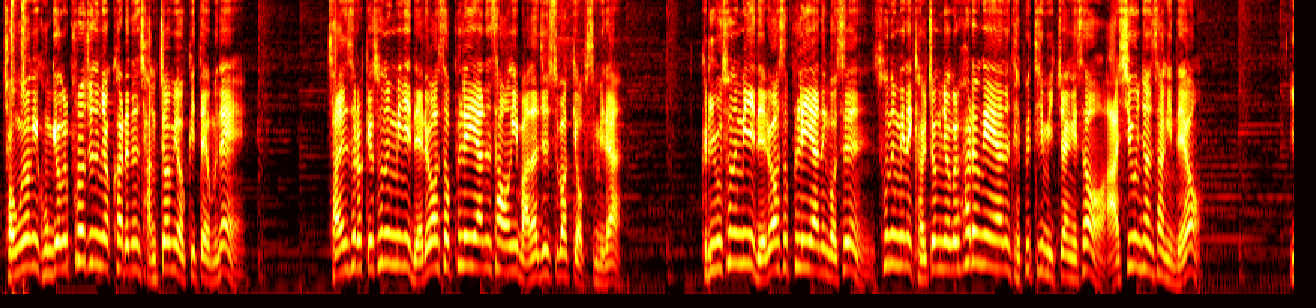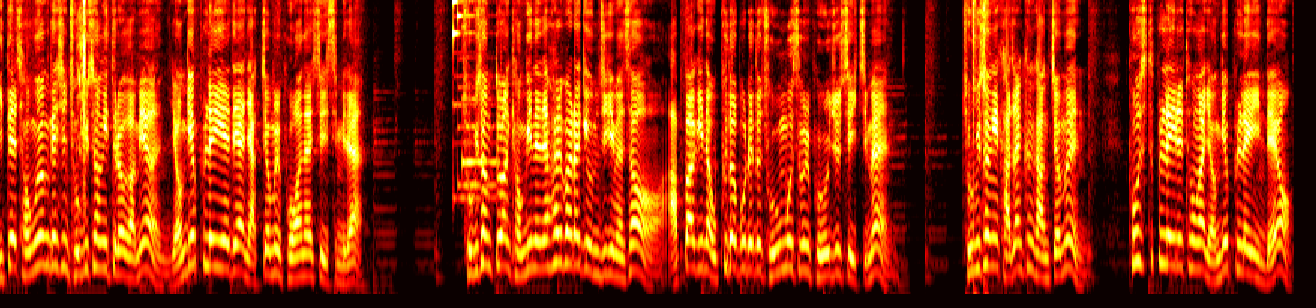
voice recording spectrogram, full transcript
정우영이 공격을 풀어주는 역할에는 장점이 없기 때문에 자연스럽게 손흥민이 내려와서 플레이하는 상황이 많아질 수밖에 없습니다. 그리고 손흥민이 내려와서 플레이하는 것은 손흥민의 결정력을 활용해야 하는 대표팀 입장에서 아쉬운 현상인데요. 이때 정우영 대신 조규성이 들어가면 연계 플레이에 대한 약점을 보완할 수 있습니다. 조규성 또한 경기 내내 활발하게 움직이면서 압박이나 오프더볼에도 좋은 모습을 보여줄 수 있지만 조규성의 가장 큰 강점은 포스트 플레이를 통한 연계 플레이인데요.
